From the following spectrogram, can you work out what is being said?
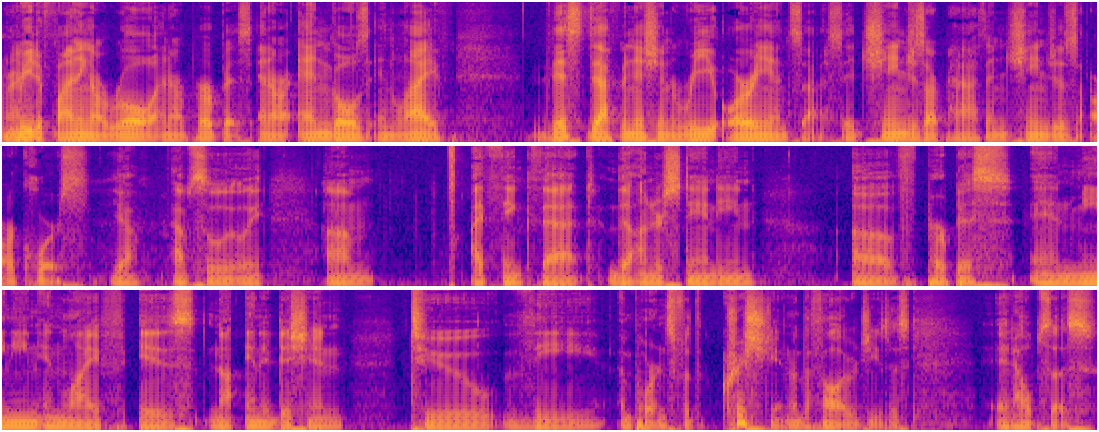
right. redefining our role and our purpose and our end goals in life. This definition reorients us. It changes our path and changes our course. Yeah, absolutely um, I think that the understanding of purpose and meaning in life is not in addition to the importance for the Christian or the follower of Jesus. It helps us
